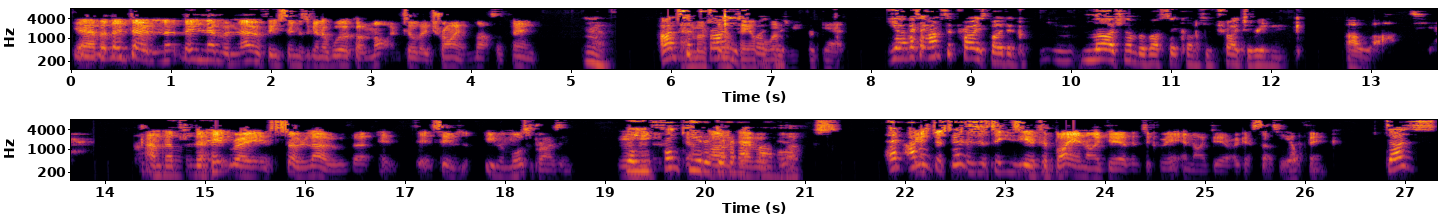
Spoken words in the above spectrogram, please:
Yeah, but they don't. They never know if these things are going to work or not until they try them. That's the thing. Hmm. I'm And most of the surprised by failed the, ones we forget. yeah, I'm, say, I'm surprised by the large number of our sitcoms who've tried to remake. A lot. And the, the hit rate is so low that it, it seems even more surprising. Yeah, you'd mm-hmm. think you'd have given up ever by works. And I mean, it's just does, because it's easier to buy an idea than to create an idea. I guess that's what I think. does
